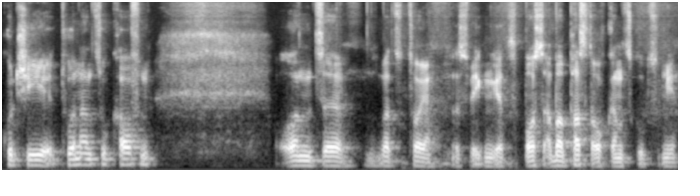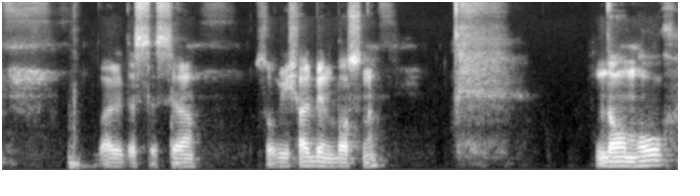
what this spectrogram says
Gucci-Turnanzug kaufen und äh, war zu teuer. Deswegen jetzt Boss, aber passt auch ganz gut zu mir, weil das ist ja so, wie ich halt bin, Boss. Ne? Daumen hoch.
